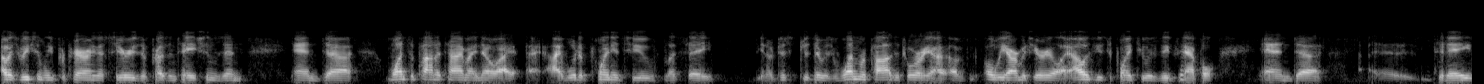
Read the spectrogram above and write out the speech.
I was recently preparing a series of presentations and and uh, once upon a time I know I I would have pointed to let's say you know just, just there was one repository of OER material I always used to point to as the example and uh, today,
